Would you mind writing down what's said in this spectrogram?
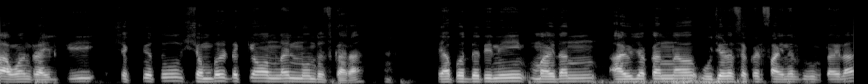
आव्हान राहील की शक्यतो शंभर टक्के ऑनलाईन नोंदच करा. त्या पद्धतीने मैदान आयोजकांना उजेडासकट फायनल उरकायला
